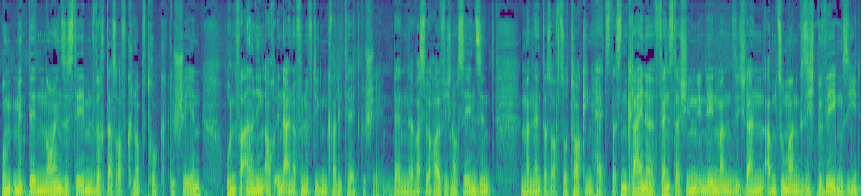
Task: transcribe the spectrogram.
Und mit den neuen Systemen wird das auf Knopfdruck geschehen und vor allen Dingen auch in einer vernünftigen vernünftigen Qualität geschehen. Denn äh, was wir häufig noch sehen sind, man nennt das oft so Talking Heads. Das sind kleine Fensterchen, in denen man sich dann ab und zu mal ein Gesicht bewegen sieht.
